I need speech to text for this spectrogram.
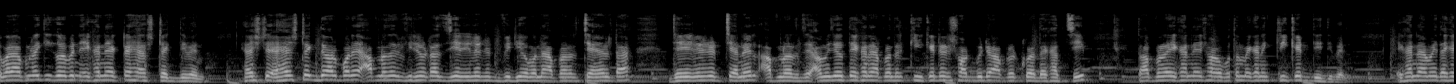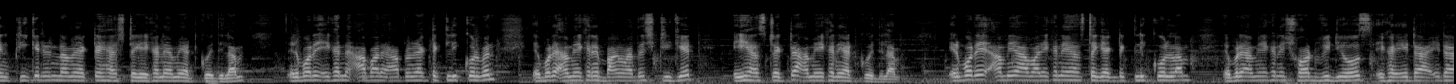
এবার আপনারা কি করবেন, এখানে একটা হ্যাশট্যাগ দিবেন। হ্যাশট্যাগ হ্যাশট্যাগ দেওয়ার পরে আপনাদের ভিডিওটা যে রিলেটেড ভিডিও মানে আপনার চ্যানেলটা যে রিলেটেড চ্যানেল আপনার যে, আমি যেহেতু এখানে আপনাদের ক্রিকেটের শর্ট ভিডিও আপলোড করে দেখাচ্ছি, তো আপনারা এখানে সর্বপ্রথম এখানে ক্রিকেট দিয়ে দিবেন। এখানে আমি দেখেন ক্রিকেটের নামে একটা হ্যাশট্যাগ এখানে আমি অ্যাড করে দিলাম। এরপরে এখানে আবার আপনারা একটা ক্লিক করবেন। এরপরে আমি এখানে বাংলাদেশ ক্রিকেট এই হ্যাশট্যাগটা আমি এখানে অ্যাড করে দিলাম। এরপরে আমি আবার এখানে হ্যাশট্যাগে একটা ক্লিক করলাম। এরপরে আমি এখানে শর্ট ভিডিওস এখানে এটা এটা,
